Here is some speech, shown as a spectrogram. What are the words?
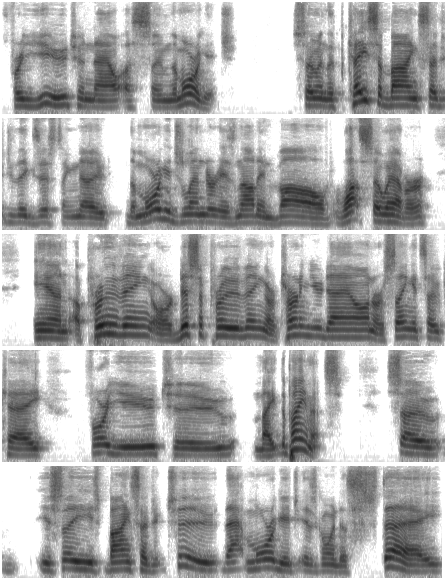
for you to now assume the mortgage. So in the case of buying subject to the existing note, the mortgage lender is not involved whatsoever in approving or disapproving or turning you down or saying it's okay for you to make the payments. So you see, buying subject to that mortgage is going to stay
